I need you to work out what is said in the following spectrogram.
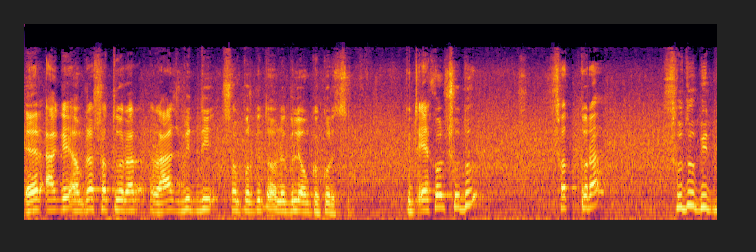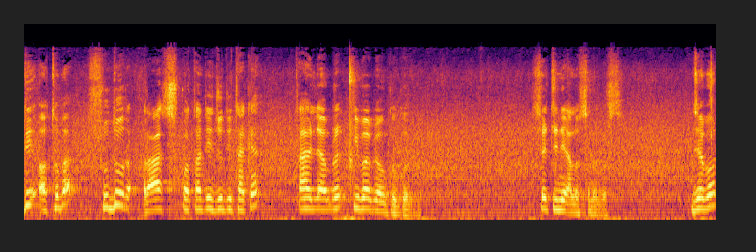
এর আগে আমরা শতকরার হ্রাস বৃদ্ধি সম্পর্কিত অনেকগুলি অঙ্ক করেছি। কিন্তু এখন শুধু শতকরা শুধু বৃদ্ধি অথবা শুধু হ্রাস কথাটি যদি থাকে, তাহলে আমরা কীভাবে অঙ্ক করব? সেটি নিয়ে আলোচনা করছি। যেমন,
